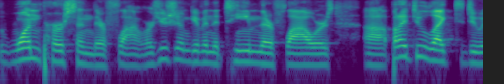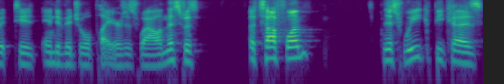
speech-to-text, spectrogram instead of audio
one person their flowers. Usually I'm giving the team their flowers, uh, but I do like to do it to individual players as well. And this was a tough one this week because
